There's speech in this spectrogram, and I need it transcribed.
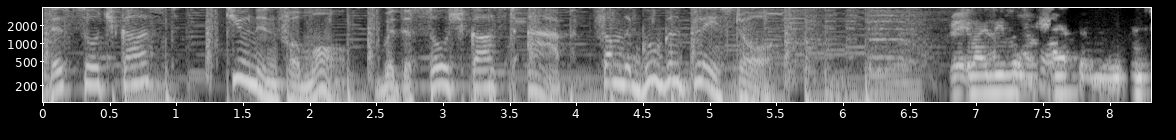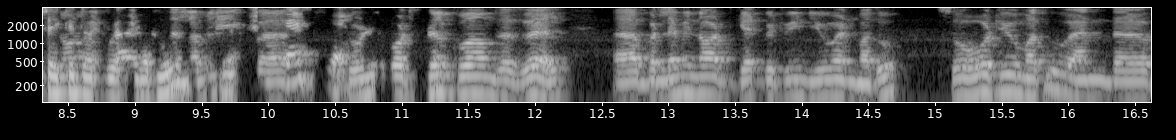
this Sochcast? Tune in for more with the Sochcast app from the Google Play Store. Great. Shall I leave it okay. You can take no, it up with Madhu. Lovely uh, yes, yes. story about silkworms as well. Uh, but let me not get between you and Madhu. So over to you, Madhu, and uh,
